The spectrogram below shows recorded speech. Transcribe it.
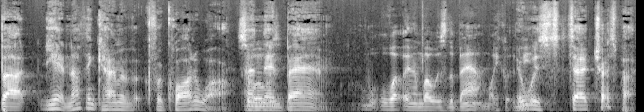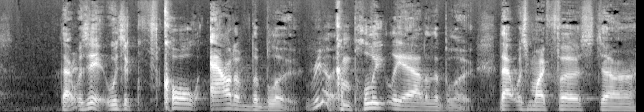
but yeah, nothing came of it for quite a while, So and then was- bam, What and what was the BAM like? it was uh, trespass. That was it. It was a call out of the blue. Really? Completely out of the blue. That was my first. Uh,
